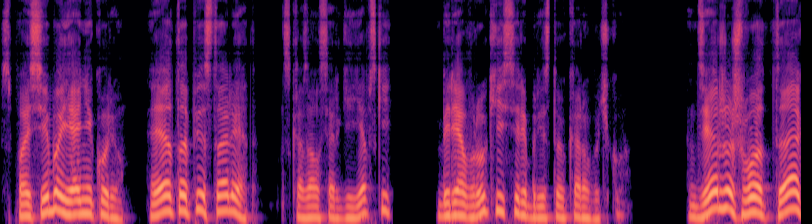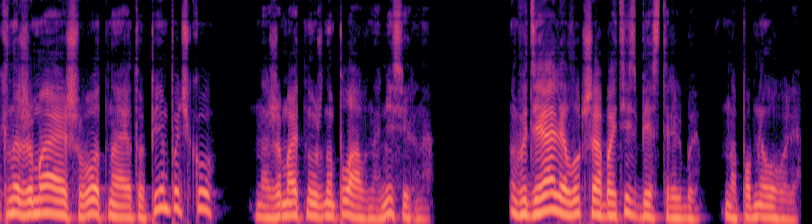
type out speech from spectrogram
«Спасибо, я не курю. Это пистолет», — сказал Сергеевский, беря в руки серебристую коробочку. «Держишь вот так, нажимаешь вот на эту пимпочку. Нажимать нужно плавно, не сильно. «В идеале лучше обойтись без стрельбы», — напомнил Оля.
